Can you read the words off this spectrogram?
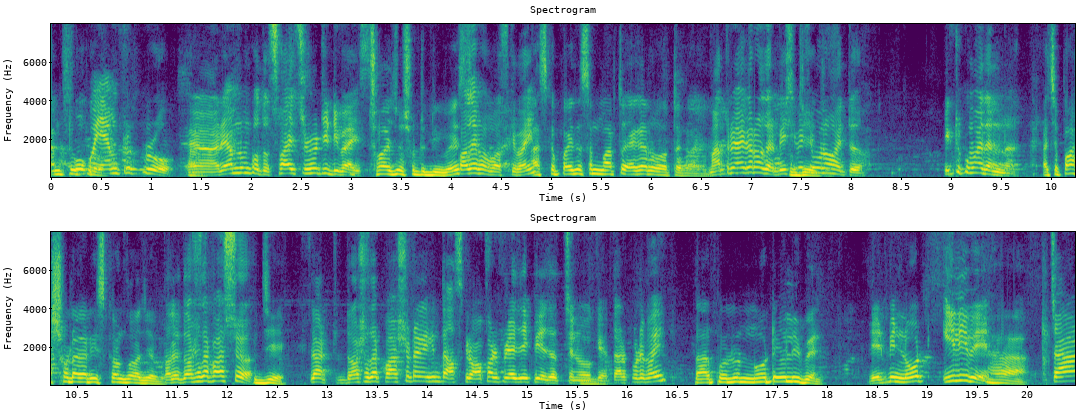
M two Poco M two Pro RAM ROM কত? ছয় চৌষট্টি ডিভাইস ছয় চৌষট্টি ডিভাইস কত পাবো আজকে ভাই? আজকে পাইতেছেন মাত্র এগারো হাজার টাকা। মাত্র এগারো হাজার? বেশি বেশি মনে। হয় তো একটু কমায় দেন না। আচ্ছা পাঁচশো টাকা ডিসকাউন্ট করা যাবে। তাহলে দশ হাজার পাঁচশো? জি। ফ্ল্যাট দশ হাজার পাঁচশো টাকা কিন্তু আজকের অফার প্রাইজে পেয়ে যাচ্ছেন। ওকে তারপরে ভাই? তারপরে Note eleven Redmi Note eleven হ্যাঁ। চার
